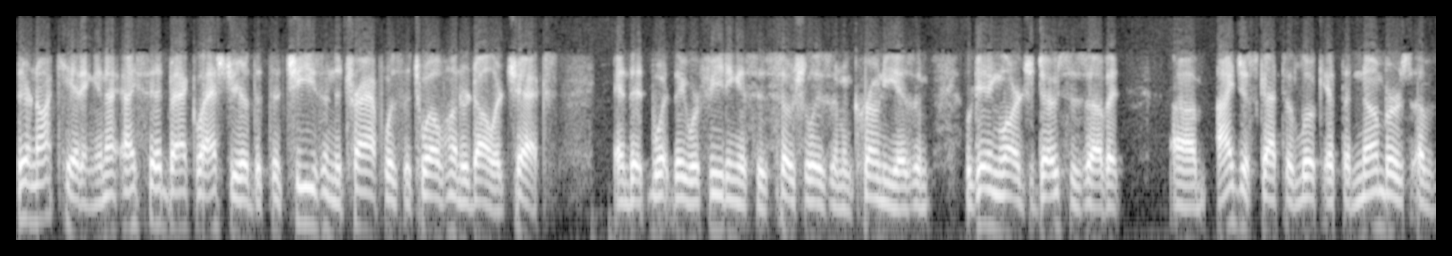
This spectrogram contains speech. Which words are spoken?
They're not kidding. And I, I said back last year that the cheese in the trap was the $1,200 checks and that what they were feeding us is socialism and cronyism. We're getting large doses of it. Um, I just got to look at the numbers of,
